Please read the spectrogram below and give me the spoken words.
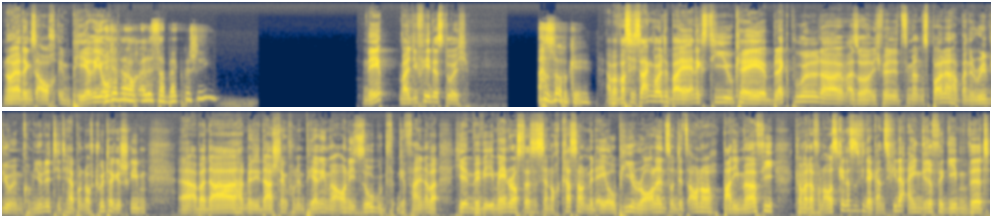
Neuerdings auch Imperium. Wird er dann auch Alistair Black besiegen? Nee, weil die Fehde ist durch. Achso, okay. Aber was ich sagen wollte bei NXT UK Blackpool, da, also ich will jetzt niemanden spoilern, habe meine Review im Community-Tab und auf Twitter geschrieben, äh, aber da hat mir die Darstellung von Imperium ja auch nicht so gut gefallen. Aber hier im WWE Main Roster ist es ja noch krasser und mit AOP, Rollins und jetzt auch noch Buddy Murphy können wir davon ausgehen, dass es wieder ganz viele Eingriffe geben wird.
